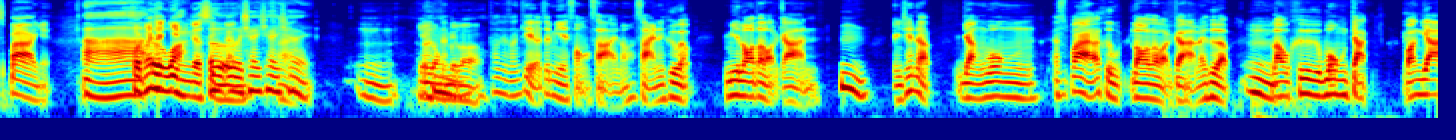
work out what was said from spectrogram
สปาเงี้ยอ่าคนก็จะเว่อินกับสิ่งนั้นเออเออใช่ใช่ใช่อืมมีลงมีรอเท่าที่สังเกตก็จะมีสองสายเนาะสายหนึงคือแบบมีรอตลอดการ อืมอย่างเช่นแบบ อย่างวงแอสปาก็คือรอตลอดการนะคือแบบอืมเราคือวงจักรวางยา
